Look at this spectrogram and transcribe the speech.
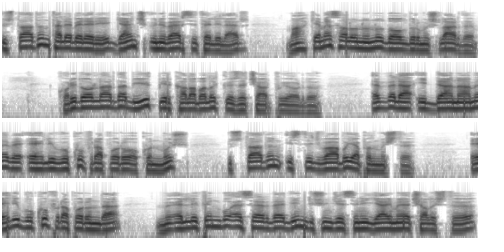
Üstadın talebeleri, genç üniversiteliler mahkeme salonunu doldurmuşlardı. Koridorlarda büyük bir kalabalık göze çarpıyordu. Evvela iddianame ve ehli vukuf raporu okunmuş, üstadın isticvabı yapılmıştı. Ehli vukuf raporunda müellifin bu eserde din düşüncesini yaymaya çalıştığı,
